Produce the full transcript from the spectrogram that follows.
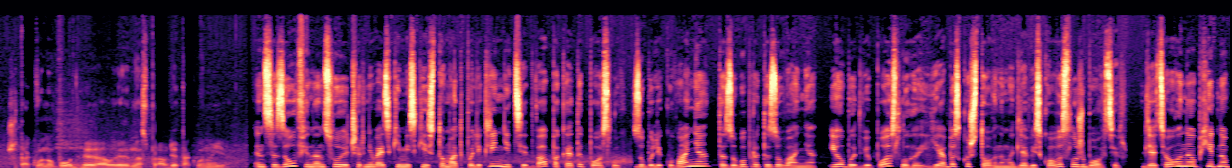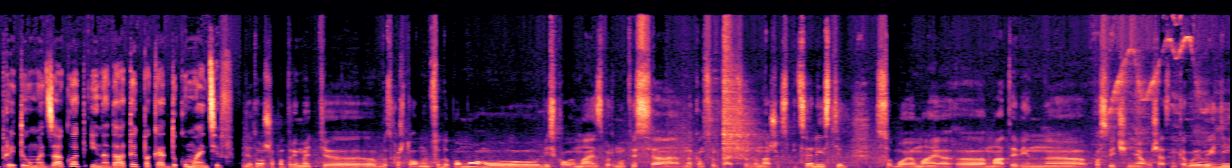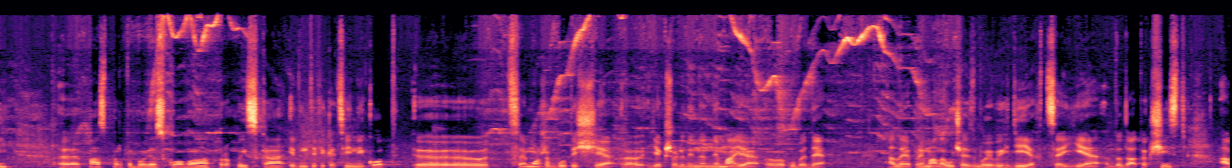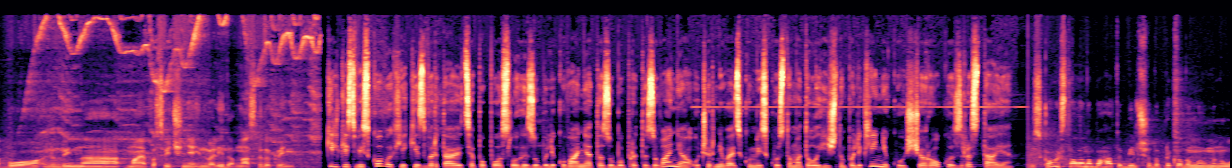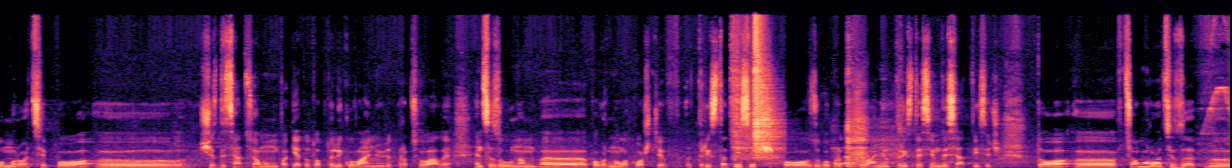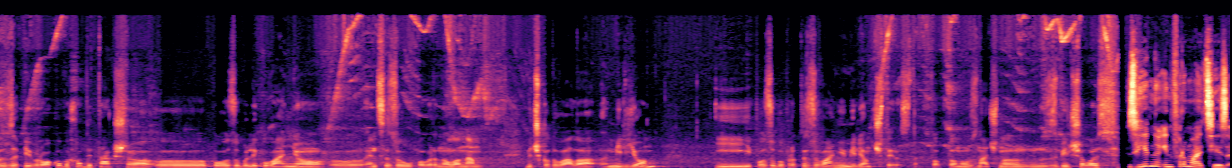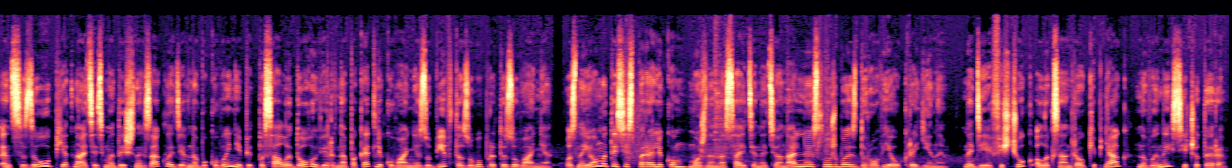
що так воно буде, але насправді так воно є. НСЗУ фінансує Чернівецькій міській стомат-поліклініці два пакети послуг зуболікування та зубопротезування. І обидві послуги є безкоштовними для військовослужбовців. Для цього необхідно прийти у медзаклад і надати пакет документів. Для того, щоб отримати е, безкоштовну цю допомогу, військовий має звернутися на консультацію до наших спеціалістів. З собою має е, мати він е, посвідчення учасника бойових дій, паспорт обов'язково, прописка, ідентифікаційний код. Е, Це може бути ще, е, якщо людина не має е, УБД але приймала участь в бойових діях, це є додаток 6, або людина має посвідчення інваліда внаслідок війни. Кількість військових, які звертаються по послуги зуболікування та зубопротезування у Чернівецьку міську стоматологічну поліклініку щороку зростає. Військових стало набагато більше. До прикладу, ми в минулому році по е, 67-му пакету, тобто лікуванню, відпрацювали НСЗУ нам е, повернуло коштів 300 тисяч, по зубопротезуванню 370 тисяч. То е, в цьому році за, е, за півроку виходить так, що е, по зуболікуванню е, НСЗУ повернуло нам, відшкодувало мільйон. І по зубопротезуванню мільйон чотириста. Тобто ну значно збільшилось. Згідно інформації з НСЗУ, 15 медичних закладів на Буковині підписали договір на пакет лікування зубів та зубопротезування. Ознайомитись із переліком можна на сайті Національної служби здоров'я України. Надія Фіщук, Олександра Окіпняк. Новини Сі 4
